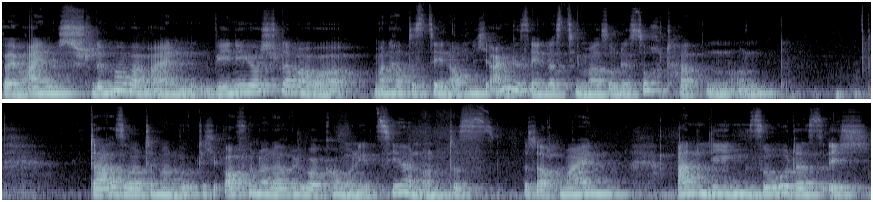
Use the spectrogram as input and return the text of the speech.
beim einen ist es schlimmer, beim einen weniger schlimm, aber man hat es denen auch nicht angesehen, dass die mal so eine Sucht hatten. Und da sollte man wirklich offener darüber kommunizieren. Und das ist auch mein Anliegen so, dass ich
